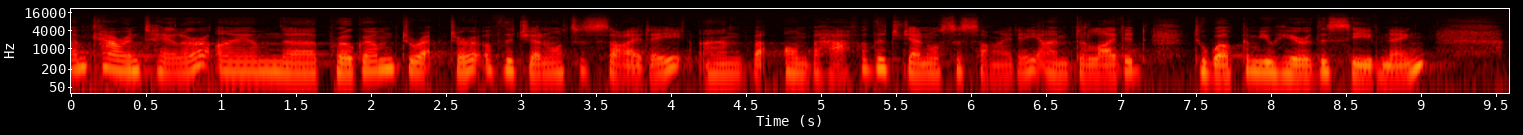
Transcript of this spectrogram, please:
I'm Karen Taylor. I am the Program Director of the General Society, and on behalf of the General Society, I'm delighted to welcome you here this evening.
